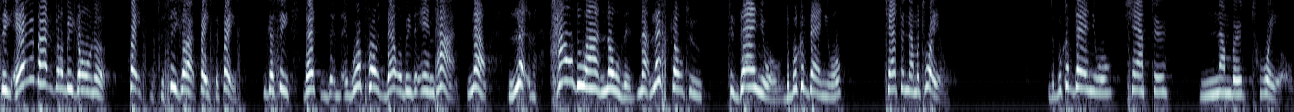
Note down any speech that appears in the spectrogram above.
See, everybody's going to be going up face to, to see God face to face. Because see, that's we're pro, that will be the end time. Now, let, how do I know this? Now, let's go to to Daniel, the book of Daniel, chapter number twelve. The book of Daniel, chapter number twelve.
